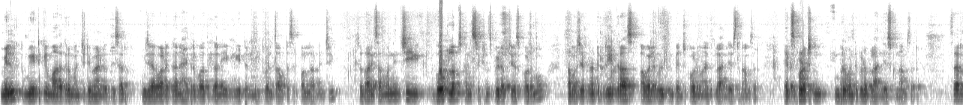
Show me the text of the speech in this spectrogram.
మిల్క్ మీట్కి మా దగ్గర మంచి డిమాండ్ ఉంది సార్ విజయవాడకు కానీ హైదరాబాద్ కానీ మీట్ అండ్ మిల్క్ వెళ్తూ ఉంటుంది సార్ పల్నాడు నుంచి. సో దానికి సంబంధించి గోకులమ్స్ కన్స్ట్రక్షన్ స్పీడప్ చేసుకోవడము తమరు చెప్పినట్టు గ్రీన్ గ్రాస్ అవైలబిలిటీని పెంచుకోవడం అనేది ప్లాన్ చేస్తున్నాం సార్. ఎగ్స్ ప్రొడక్షన్ ఇంప్రూవ్మెంట్ కూడా ప్లాన్ చేసుకున్నాం sir. Sir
